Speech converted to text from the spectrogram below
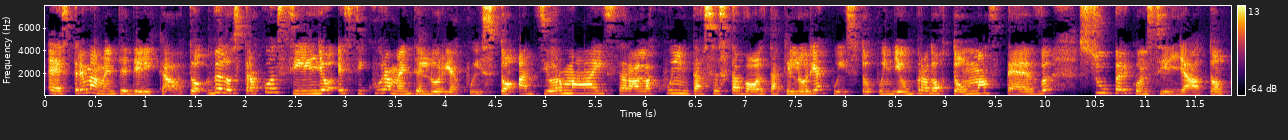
è estremamente delicato, ve lo straconsiglio e sicuramente lo riacquisto, anzi ormai sarà la quinta, sesta volta che lo riacquisto, quindi è un prodotto must have, super consigliato.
